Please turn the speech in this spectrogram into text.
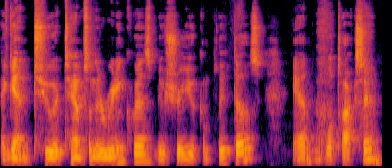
Again, two attempts on the reading quiz. Be sure you complete those, and we'll talk soon.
